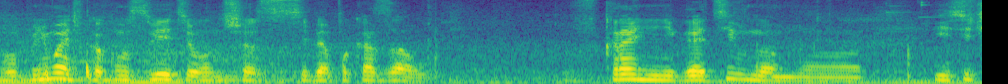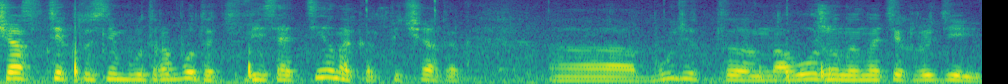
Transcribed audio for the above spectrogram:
Вы понимаете, в каком свете он сейчас себя показал? В крайне негативном. э, И сейчас те, кто с ним будет работать, весь оттенок, отпечаток, э, будет э, наложен на тех людей.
